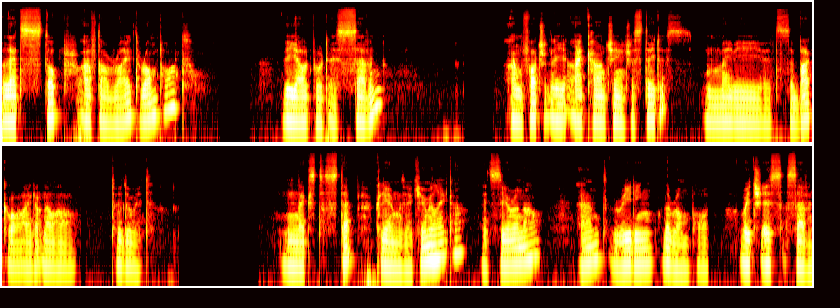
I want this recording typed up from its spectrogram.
Let's stop after write ROM port the output is 7. Unfortunately I can't change the status. Maybe it's a bug or I don't know how to do it. Next step, clearing the accumulator, it's 0 now, and reading the ROM port, which is 7.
